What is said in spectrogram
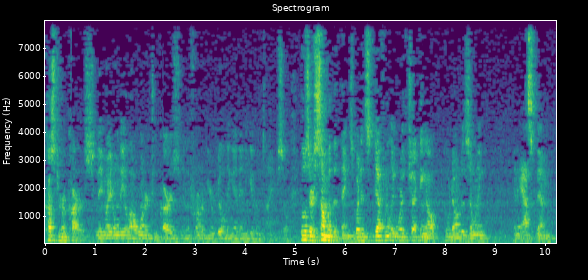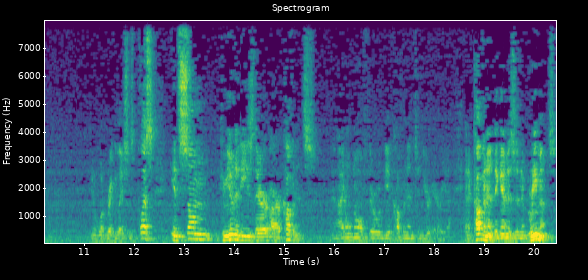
customer cars. They might only allow one or two cars in the front of your building at any given time. So those are some of the things, but it's definitely worth checking out. Go down to zoning and ask them, you know, what regulations. Plus, in some communities, there are covenants, and I don't know if there would be a covenant in your area. And a covenant, again, is an agreement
